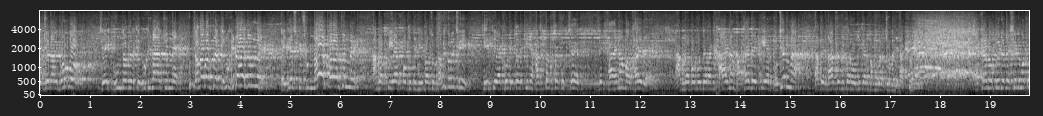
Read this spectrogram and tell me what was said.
এই জন্য আমি বলব যে এই গুন্ডাদেরকে রুখে দেওয়ার জন্য, চাঁদাবাজদেরকে রুখে দেওয়ার জন্য, এই দেশকে সুন্দর করার জন্য আমরা পিয়ার পদ্ধতি নির্বাচন দাবি করেছি। কিন্তু এখন এটা কিনে হাসতামশা করছে যে খায় না, মাথায় দেয়। আমরা বলব, যারা খায় না, মাথায় দেয় আর বোঝেন না, তাদের রাজনীতি করার অধিকার বাংলার জমিনে থাকতে হবে। একানব্বইটা দেশের মতো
